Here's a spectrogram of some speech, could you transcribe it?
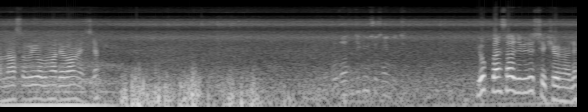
Ondan sonra yoluma devam edeceğim. Fotoğraf çekim istiyorsan geç. Yok ben sadece video çekiyorum öyle.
